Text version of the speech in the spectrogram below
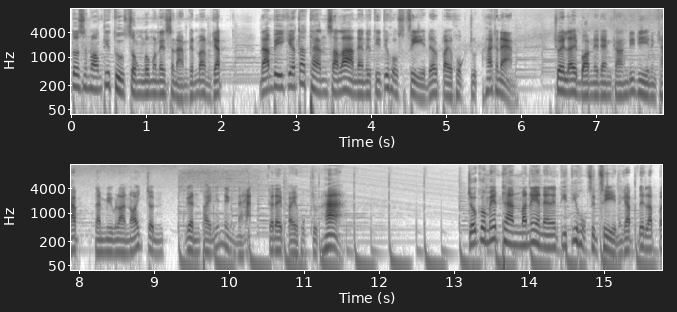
ตัวสำรองที่ถูกส่งลงมาในสนามกันบ้างครับดามบีเกต้าแทนซาร่าในนาทีที่ 64 ได้ไป 6.5 คะแนน ช่วยไล่บอลในแดนกลางได้ดีนะครับ แต่มีเวลาน้อยจนเกินไปนิดหนึ่งนะฮะ ก็ได้ไป 6.5 โจโกเมสแทนมาเน่ในนาทีที่ 64 นะครับ ได้รับไป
